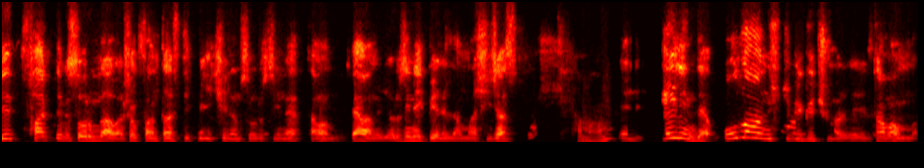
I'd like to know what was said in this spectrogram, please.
bir farklı bir sorum daha var. Çok fantastik bir ikilem sorusu yine. Tamam devam ediyoruz. Yine ilk Beril'den başlayacağız. Tamam. Elinde olağanüstü bir güç var Beril tamam mı?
